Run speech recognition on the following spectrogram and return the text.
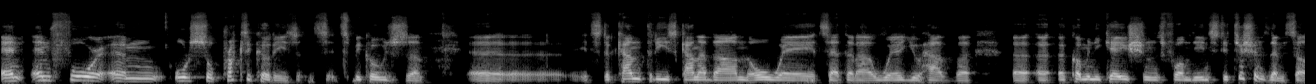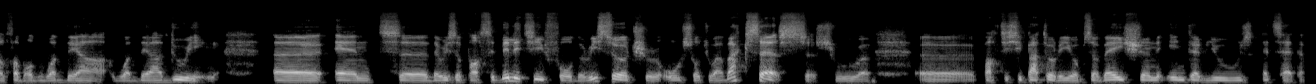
and and for um, also practical reasons, it's because uh, uh, it's the countries, Canada, Norway, etc., where you have uh, uh, uh, communications from the institutions themselves about what they are what they are doing. Uh, and uh, there is a possibility for the researcher also to have access through uh, uh participatory observation, interviews, etc.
